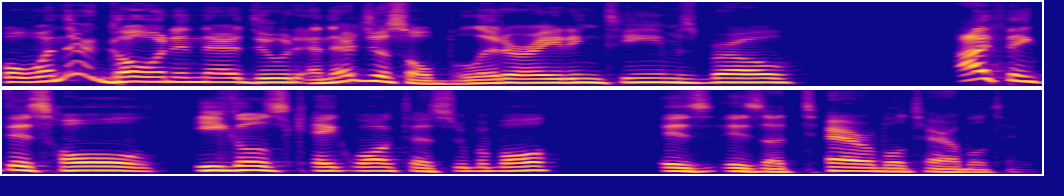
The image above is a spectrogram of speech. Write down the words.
But when they're going in there, dude, and they're just obliterating teams, bro, I think this whole Eagles cakewalk to a Super Bowl is is a terrible, terrible take.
